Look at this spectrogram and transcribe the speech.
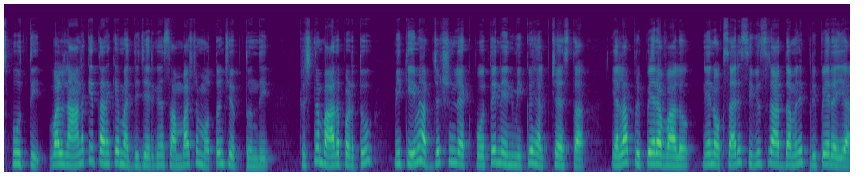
స్ఫూర్తి. వాళ్ళ నాన్నకి తనకే మధ్య జరిగిన సంభాషణ మొత్తం చెప్తుంది. కృష్ణ బాధపడుతూ మీకేమీ అబ్జెక్షన్ లేకపోతే నేను మీకు హెల్ప్ చేస్తా. ఎలా ప్రిపేర్ అవ్వాలో? నేను ఒకసారి సివిల్స్ రాద్దామని ప్రిపేర్ అయ్యా.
